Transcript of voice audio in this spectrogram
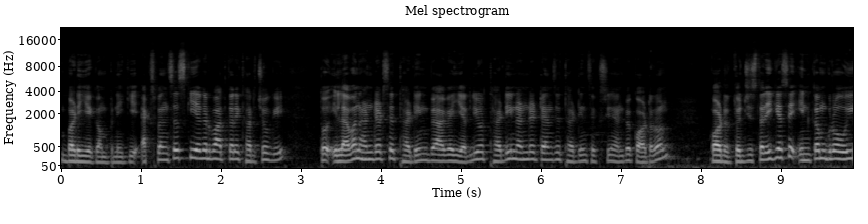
बढ़ी है कंपनी की। एक्सपेंसेस की अगर बात करें, खर्चों की तो इलेवन हंड्रेड से थर्टीन पे आ गई ईयरली और थर्टीन हंड्रेड टेन से थर्टीन सिक्सटी नाइन पे क्वार्टर ऑन क्वार्टर तो जिस तरीके से इनकम ग्रो हुई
